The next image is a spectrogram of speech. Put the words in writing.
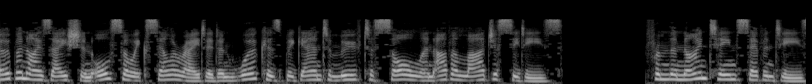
urbanization also accelerated and workers began to move to Seoul and other larger cities. From the 1970s,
